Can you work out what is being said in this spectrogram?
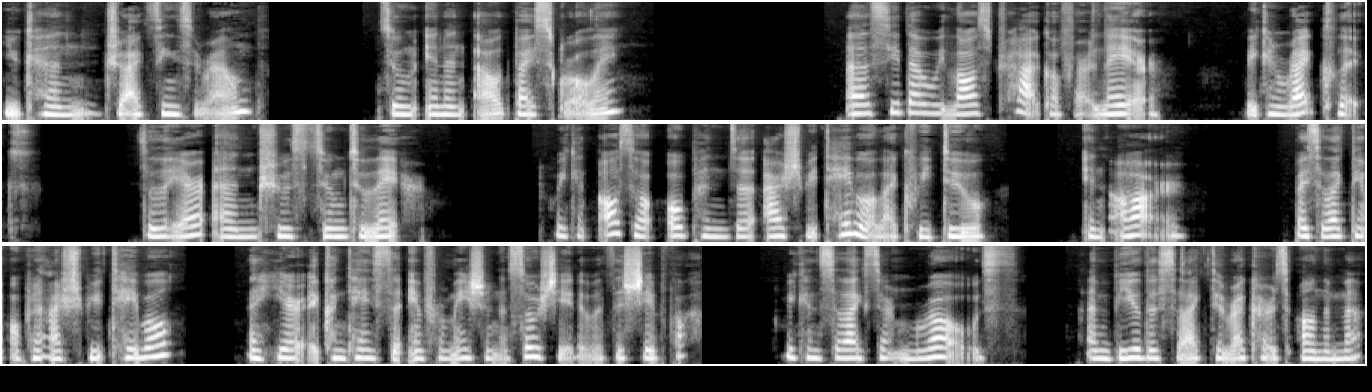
you can drag things around, zoom in and out by scrolling. And see that we lost track of our layer. We can right click the layer and choose zoom to layer. We can also open the attribute table like we do in R by selecting open attribute table and here it contains the information associated with the shapefile. We can select certain rows and view the selected records on the map.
